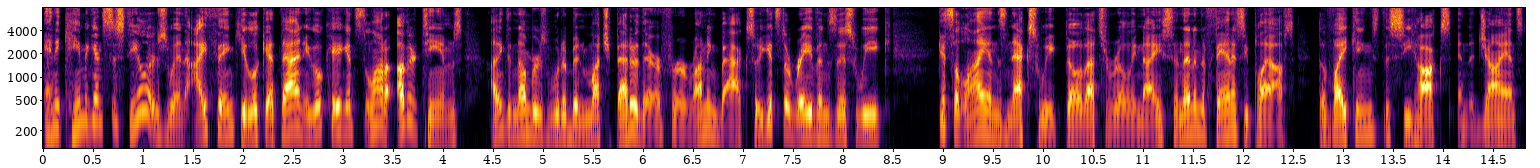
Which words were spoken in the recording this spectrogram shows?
and it came against the Steelers. When I think you look at that and you go, okay, against a lot of other teams, I think the numbers would have been much better there for a running back. So he gets the Ravens this week, gets the Lions next week, though. That's really nice. And then in the fantasy playoffs, the Vikings, the Seahawks, and the Giants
